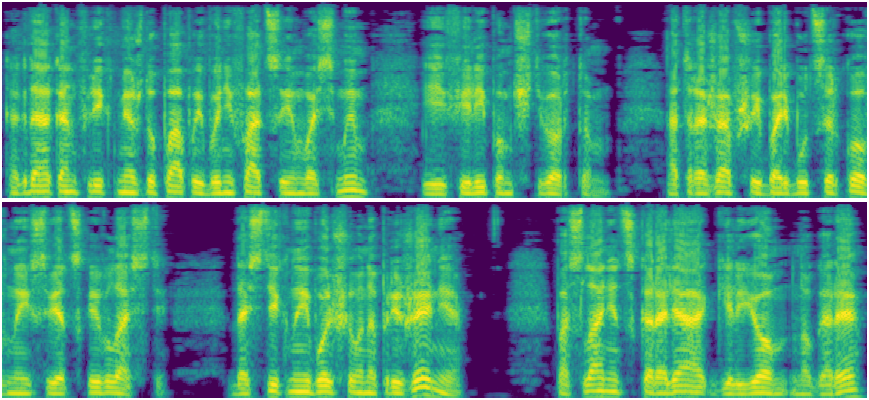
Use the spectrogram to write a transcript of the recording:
Когда конфликт между папой Бонифацием VIII и Филиппом IV, отражавший борьбу церковной и светской власти, достиг наибольшего напряжения, посланец короля Гильем Ногаре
